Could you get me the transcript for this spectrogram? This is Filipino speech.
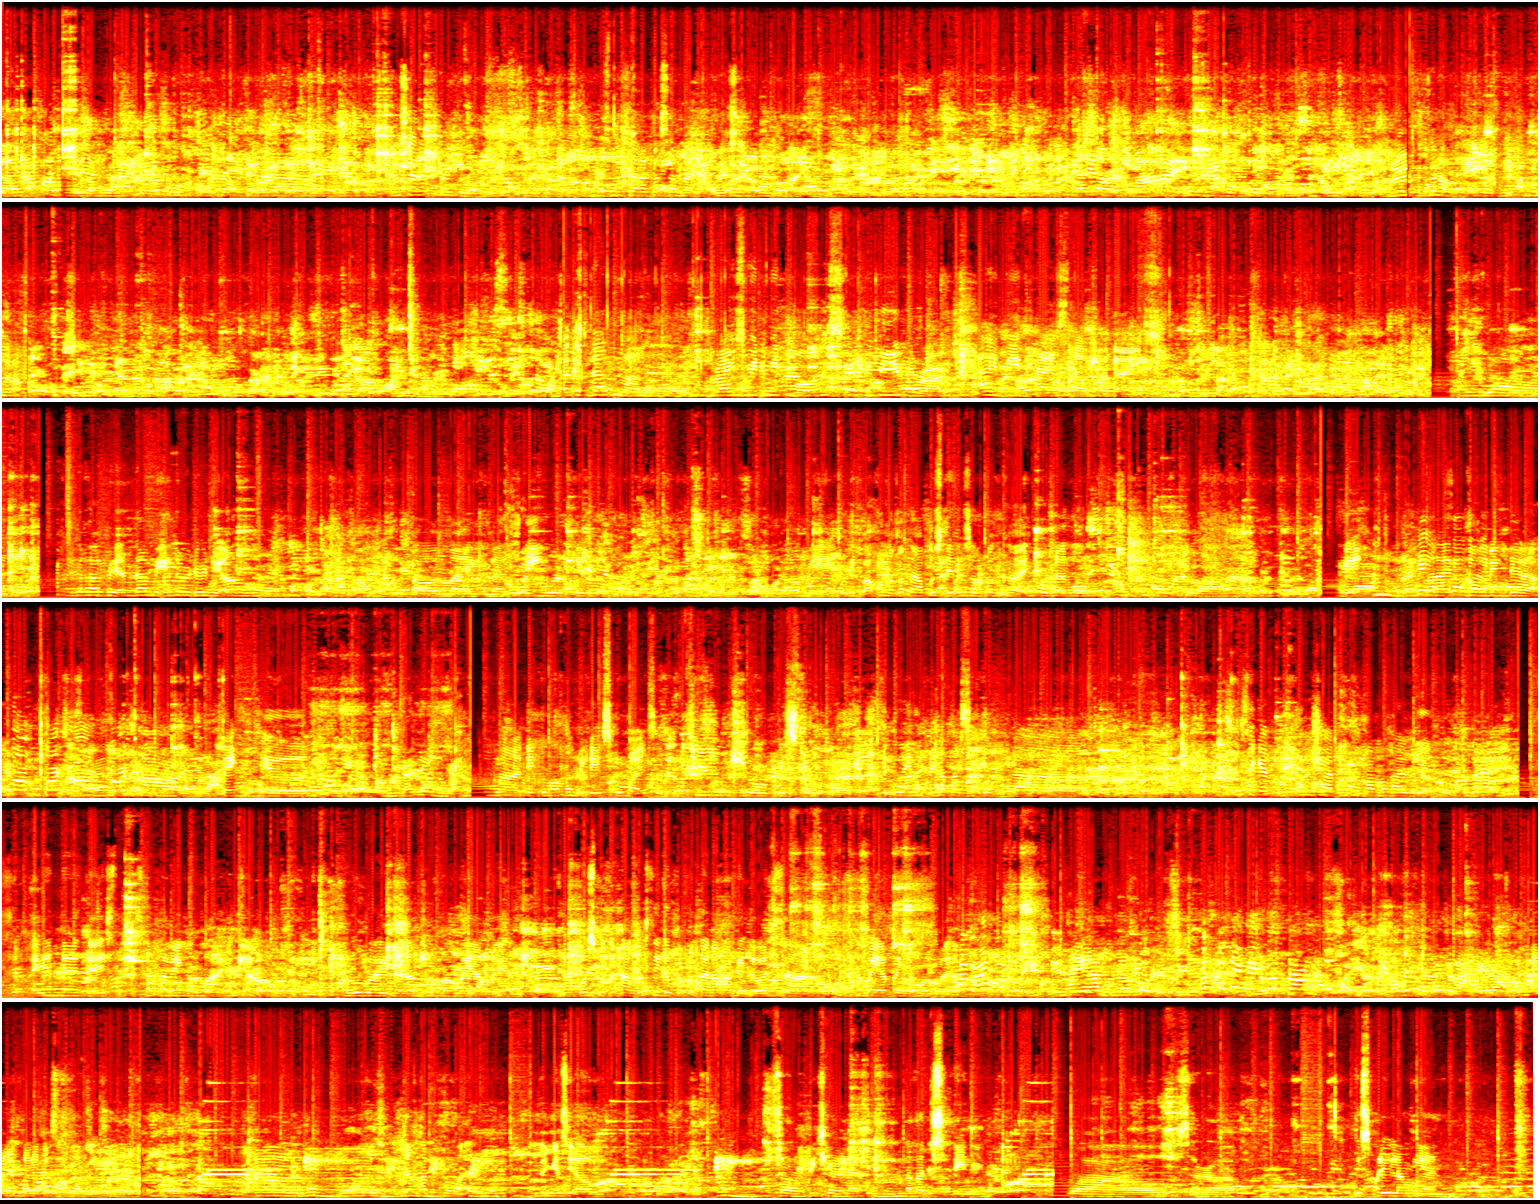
Ulam. Masarap nito. Mas masarap pa sa manok. First time ko kumain. Mm, Sarap. Sarap. What is that, ma'am? Rice with meatballs? Beef rice. Ay, beef rice daw siya, guys. Grabe, ang dami in-order ni Amo. Oh my God, thank you. Ang dami. Di ba ako nakatapos dito sa pagkain ko na to? Wow. Marami pa kaming tira. Thank you. Nga, dito nga kami guys kumain sa Chiro Showbiz ko. Ito yung pinakasikat na sikat dito siya at saka guys, tapos na kami kumain ni Amo. Magbabayad na lang siya mamaya kaya. Tapos pagkatapos dito pupunta na kami doon sa namaya pa niyang magulang. Na diyan kami kumain. Doon nga si Al. So, picture natin. Naka-display din. Wow, sarap. Display lang yan.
